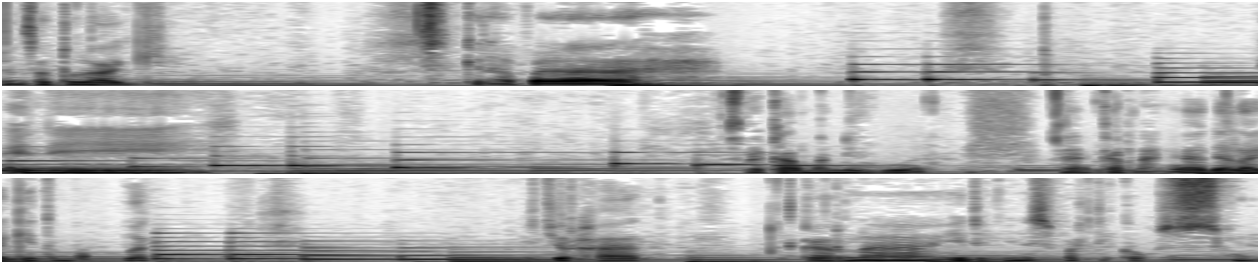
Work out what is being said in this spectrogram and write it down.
Dan satu lagi. Kenapa ini rekaman dibuat nah, karena nggak ada lagi tempat buat curhat karena hidup ini seperti kosong.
